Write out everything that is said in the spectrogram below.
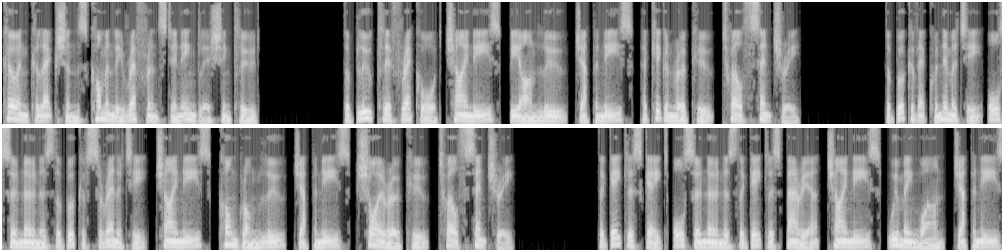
Koan collections commonly referenced in English include The Blue Cliff Record Chinese, Bian Lu, Japanese, Hekiganroku 12th century The Book of Equanimity also known as the Book of Serenity Chinese, Kongrong Lu, Japanese, Shoyoroku, 12th century the Gateless Gate also known as the Gateless Barrier, Chinese, Wumenguan, Japanese,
